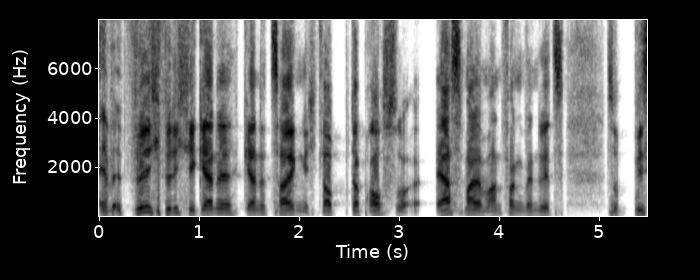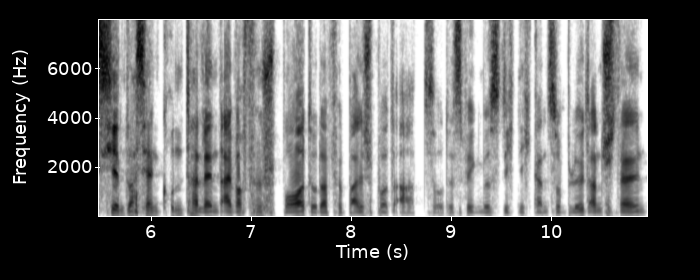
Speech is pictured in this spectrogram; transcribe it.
Ja, will ich, will ich dir gerne, gerne zeigen. Ich glaube, da brauchst du erstmal am Anfang, wenn du jetzt so ein bisschen, du hast ja ein Grundtalent einfach für Sport oder für Ballsportart, so deswegen wirst du dich nicht ganz so blöd anstellen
